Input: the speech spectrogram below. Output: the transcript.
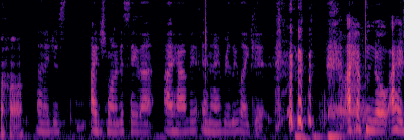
Uh huh. and I just I just wanted to say that I have it and I really like it. I have no I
